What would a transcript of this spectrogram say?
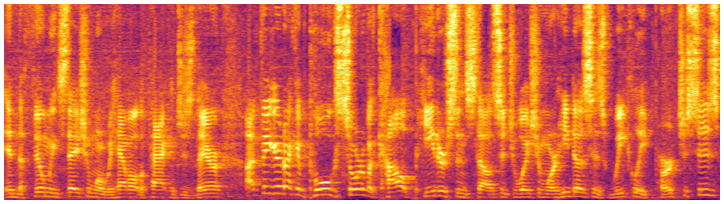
in the filming station where we have all the packages there. I figured I could pull sort of a Kyle Peterson-style situation where he does his weekly purchases.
